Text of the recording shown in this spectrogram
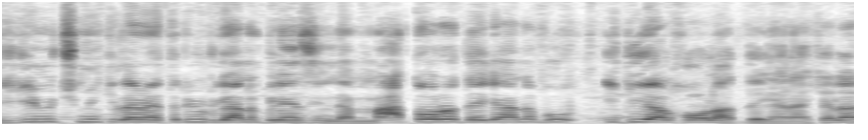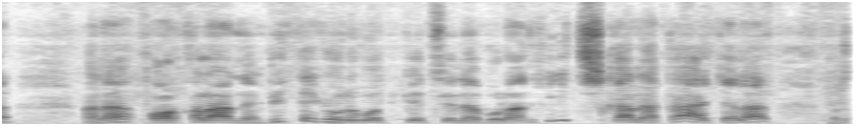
23 ming kilometr yurgani benzinda. Motori degani bu ideal holat degani akalar. Mana orqalarini bitta ko'rib o'tib ketsanglar bo'ladi. Hech qanaqa akalar bir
